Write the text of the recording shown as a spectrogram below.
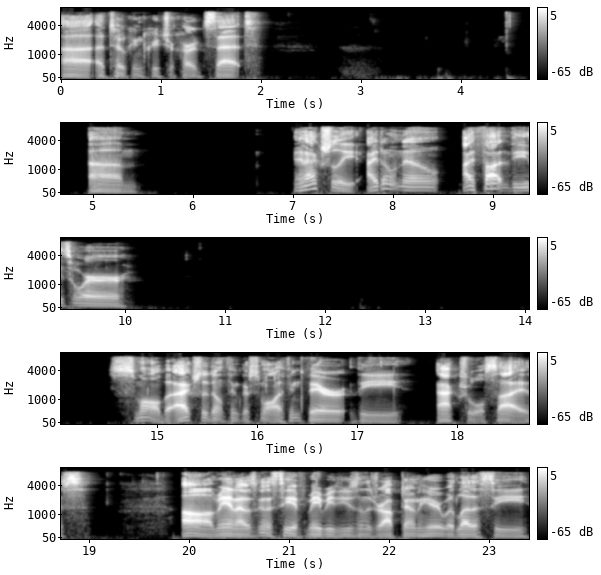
uh, a token creature card set. Um, and actually, I don't know. I thought these were small, but I actually don't think they're small. I think they're the actual size. Oh man, I was going to see if maybe using the drop down here would let us see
